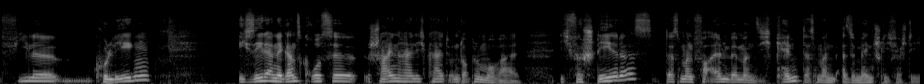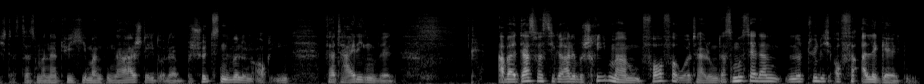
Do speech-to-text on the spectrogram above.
viele Kollegen, ich sehe da eine ganz große Scheinheiligkeit und Doppelmoral. Ich verstehe das, dass man vor allem, wenn man sich kennt, dass man, also menschlich verstehe ich das, dass man natürlich jemandem nahesteht oder beschützen will und auch ihn verteidigen will. Aber das, was Sie gerade beschrieben haben, Vorverurteilung, das muss ja dann natürlich auch für alle gelten.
